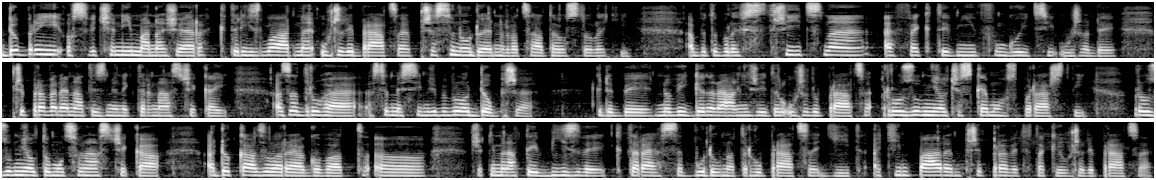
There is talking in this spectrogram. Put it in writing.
dobrý, osvědčený manažer, který zvládne úřady práce přesunout do 21. století. Aby to byly vstřícné, efektivní, fungující úřady, připravené na ty změny, které nás čekají. A za druhé si myslím, že by bylo dobře, kdyby nový generální ředitel úřadu práce rozuměl českému hospodářství, rozuměl tomu, co nás čeká a dokázal reagovat, eh, řekněme, na ty výzvy, které se budou na trhu práce dít a tím pádem připravit taky úřady práce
